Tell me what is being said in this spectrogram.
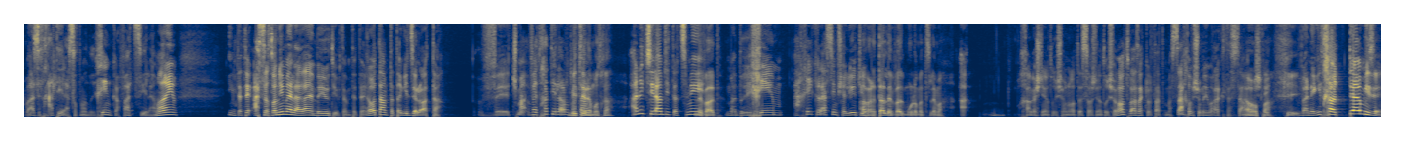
ואז התחלתי לעשות מדריכים, קפצתי למים. אם אתה, ת- הסרטונים האלה עדיין ביוטיוב, אתה תראה אותם, אתה תגיד, זה לא אתה. ותשמע, והתחלתי לעלות מי אותם. צילם אותך? אני צילמתי את עצמי, לבד. מדריכים הכי קלאסיים של יוטיוב. אבל אתה לבד מול המצלמה. חמש שניות ראשונות, עשר שניות ראשונות, ואז הקלטת מסך, ושומעים רק את הסאונד שלי. כי- ואני אגיד לך יותר מזה,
